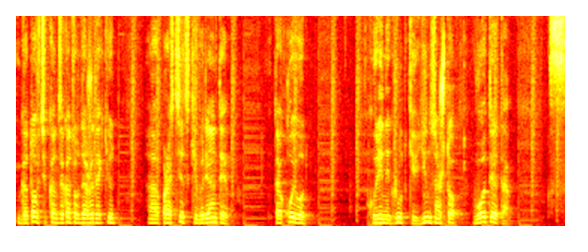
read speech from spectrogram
Готовьте, в конце концов, даже такие вот а, простецкие варианты такой вот куриной грудки. Единственное, что вот это с,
